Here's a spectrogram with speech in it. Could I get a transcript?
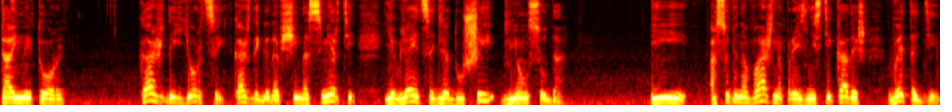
тайны Торы, каждый йорцей, каждая годовщина смерти является для души днем суда. И особенно важно произнести кадыш в этот день.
